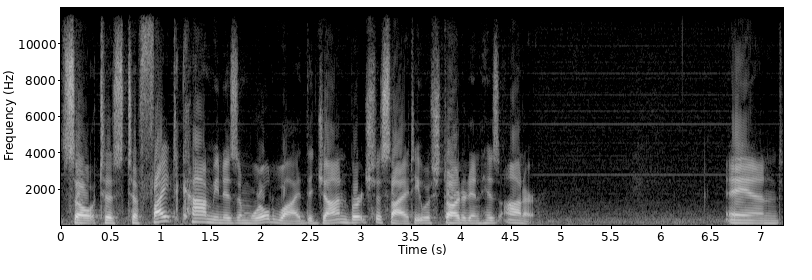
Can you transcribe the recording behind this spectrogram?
So to, to fight communism worldwide, the John Birch Society was started in his honor. And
